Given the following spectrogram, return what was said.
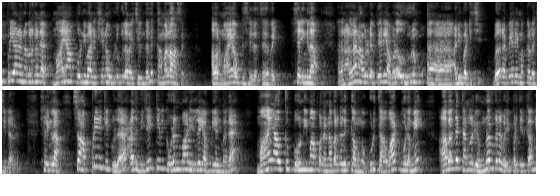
இப்படியான நபர்களை மாயா பூர்ணிமா நிக்ஷனை உள்ளுக்குள்ள வச்சிருந்தது கமல்ஹாசன். அவர் மாயாவுக்கு செய்த சேவை. சரிங்களா? அதனால தான் அவருடைய பேரை அவ்வளவு தூரம் அடிபட்டுச்சு. வேற பேரை மக்கள் வச்சிட்டார்கள். சரிங்களா? ஸோ அப்படி இருக்கக்குள்ள அது விஜய் டிவிக்கு உடன்பாடு இல்லை அப்படி என்பதை மாயாவுக்கு பூர்ணிமா போன்ற நபர்களுக்கு அவங்க கொடுத்த அவார்ட் மூலமே அவங்க தங்களுடைய உணர்வுகளை வெளிப்படுத்தியிருக்காங்க.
